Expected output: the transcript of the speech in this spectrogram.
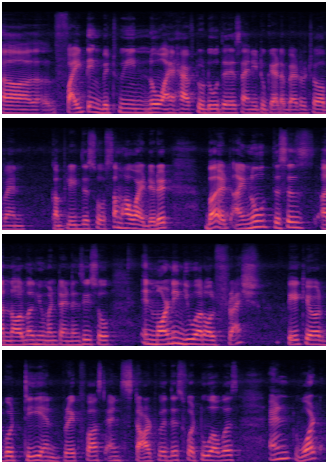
uh, fighting between no i have to do this i need to get a better job and complete this so somehow i did it but i know this is a normal human tendency so in morning you are all fresh take your good tea and breakfast and start with this for 2 hours and what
